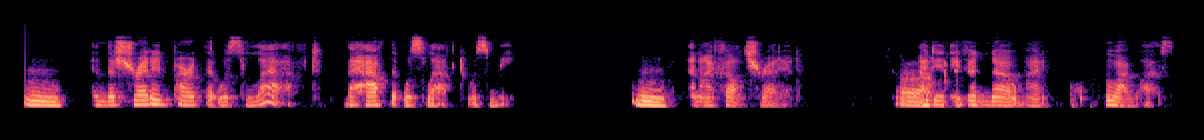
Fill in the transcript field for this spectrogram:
Mm. And the shredded part that was left, the half that was left, was me. Mm. And I felt shredded. Uh. I didn't even know my who I was.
